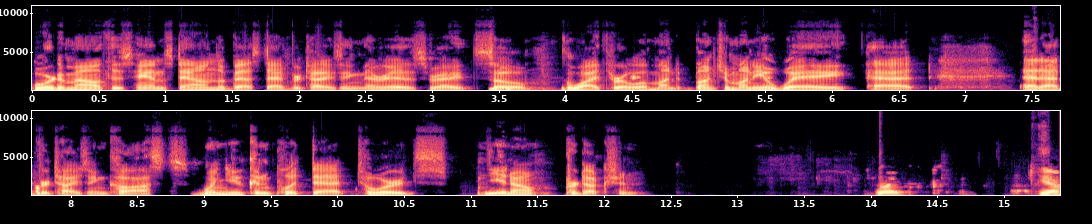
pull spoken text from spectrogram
word of mouth is hands down the best advertising there is, right? So mm-hmm. why throw a mon- bunch of money away at at advertising costs when you can put that towards, you know, production. Right. Yeah.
